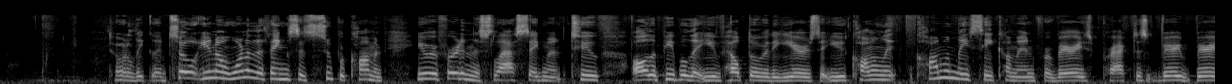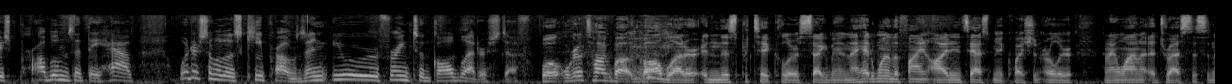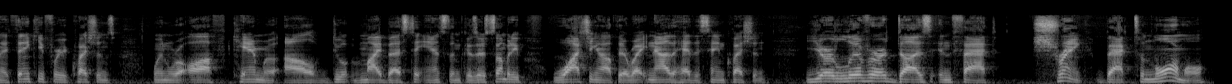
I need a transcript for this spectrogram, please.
Totally good. So, you know, one of the things that's super common, you referred in this last segment to all the people that you've helped over the years that you commonly commonly see come in for various practice, very various problems that they have. What are some of those key problems? And you were referring to gallbladder stuff. Well, we're going to talk about gallbladder in this particular segment. And I had one of the fine audience ask me a question earlier, and I want to address this. And I thank you for your questions when we're off camera. I'll do my best to answer them because there's somebody watching out there right now that had the same question. Your liver does, in fact, shrink back to normal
